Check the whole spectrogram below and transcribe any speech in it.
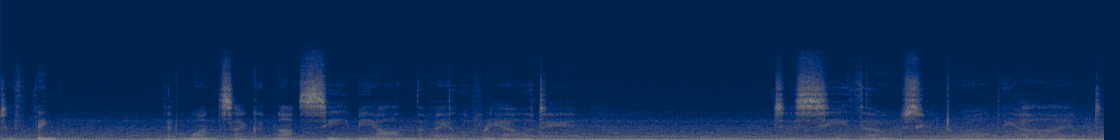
To think that once I could not see beyond the veil of reality. To see those who dwell behind.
